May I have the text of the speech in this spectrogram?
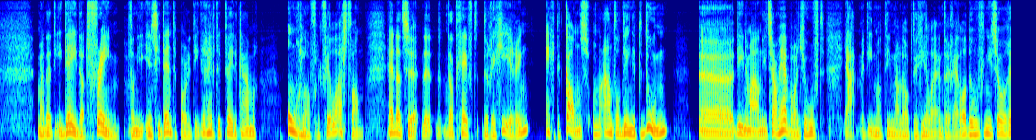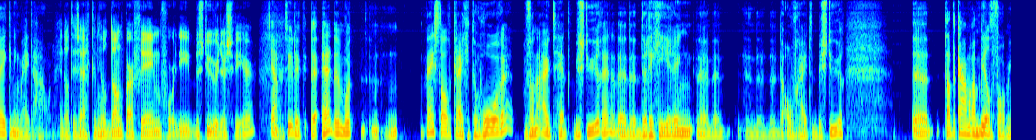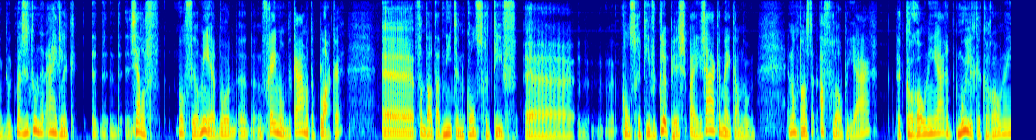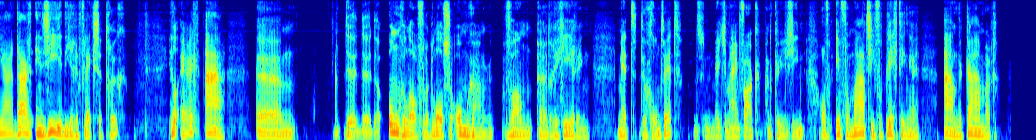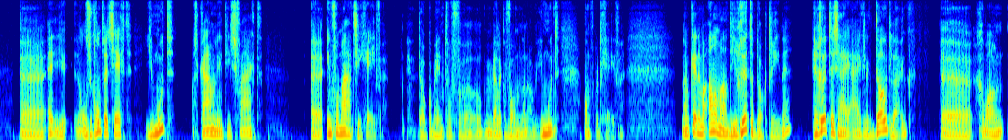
Maar dat idee, dat frame van die incidentenpolitiek, daar heeft de Tweede Kamer ongelooflijk veel last van. En dat, ze, dat geeft de regering echt de kans om een aantal dingen te doen. Eh, die je normaal niet zou hebben. Want je hoeft, ja, met iemand die maar loopt te gillen en te rellen, daar hoef je niet zo rekening mee te houden. En dat is eigenlijk een heel dankbaar frame voor die bestuurders weer. Ja, natuurlijk. De, hè, dan wordt, meestal krijg je te horen vanuit het bestuur, hè, de, de, de regering, de, de, de, de overheid, het bestuur, eh, dat de Kamer aan beeldvorming doet. Maar ze doen het eigenlijk eh, zelf nog veel meer door een frame op de Kamer te plakken. Eh, van dat dat niet een constructief, eh, constructieve club is waar je zaken mee kan doen. En nogmaals, het afgelopen jaar, het coronajaar, het moeilijke coronajaar, daarin zie je die reflexen terug. Heel erg. A, ehm, de, de, de ongelooflijk losse omgang van eh, de regering met de grondwet. Dat is een beetje mijn vak, maar dat kun je zien. Over informatieverplichtingen aan de Kamer. Onze grondwet zegt, je moet als Kamerlid iets vraagt, uh, informatie geven. Document of uh, in welke vorm dan ook. Je moet antwoord geven. Nou kennen we allemaal die Rutte-doctrine. En Rutte zei eigenlijk doodleuk, uh, gewoon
